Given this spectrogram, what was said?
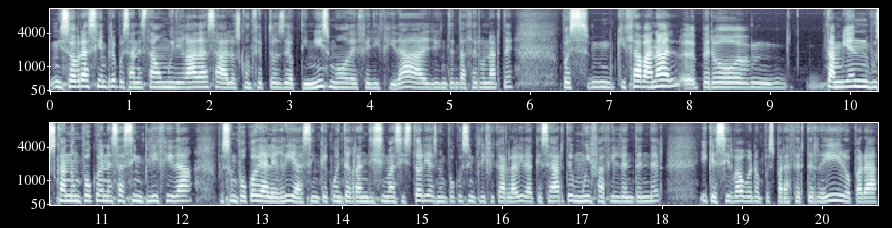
mis obras siempre pues, han estado muy ligadas a los conceptos de optimismo, de felicidad. Yo intento hacer un arte pues mm, quizá banal, eh, pero mm, también buscando un poco en esa simplicidad, pues un poco de alegría, sin que cuente grandísimas historias, un poco simplificar la vida, que sea arte muy fácil de entender y que sirva, bueno, pues para hacerte reír o para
